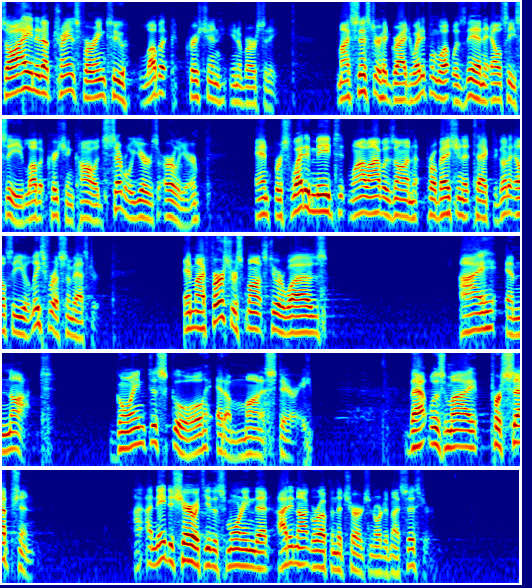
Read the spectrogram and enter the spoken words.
So I ended up transferring to Lubbock Christian University. My sister had graduated from what was then LCC, Lubbock Christian College, several years earlier, and persuaded me to, while I was on probation at Tech to go to LCU at least for a semester. And my first response to her was, I am not going to school at a monastery. That was my perception I, need to share with you this morning that I did not grow up in the church, nor did my sister.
